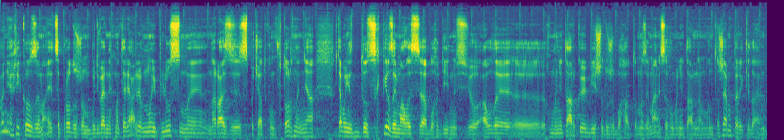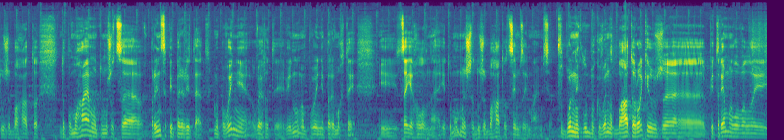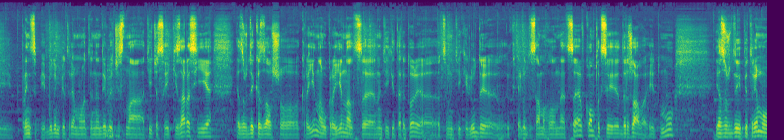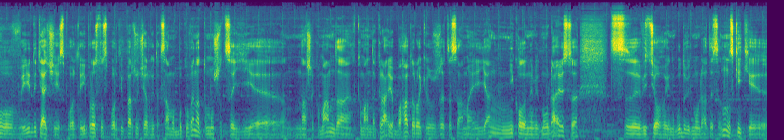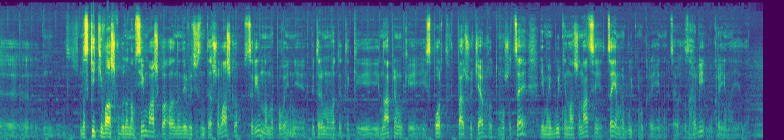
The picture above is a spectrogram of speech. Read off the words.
Компанія Гріко займається продажем будівельних матеріалів. Ну і плюс ми наразі з початком вторгнення, хоча ми до сих пір займалися благодійністю, але е, гуманітаркою більше дуже багато. Ми займаємося гуманітарним монтажем, перекидаємо дуже багато допомагаємо, тому що це в принципі пріоритет. Ми повинні виграти війну, ми повинні перемогти, і це є головне. І тому ми ще дуже багато цим займаємося. Футбольний клуб Буковина багато років вже підтримували. І, в принципі, будемо підтримувати, не дивлячись на ті часи, які зараз є. Я завжди казав, що країна, Україна це не тільки територія, це не тільки люди, хоча люди саме головне, це в комплексі держава. І тому я завжди підтримував і дитячий спорт, і просто спорт, і в першу чергу і так само Буковина, тому що це є наша команда, команда краю. Багато років вже те саме. І я ніколи не відмовляюся від цього і не буду відмовлятися. Ну наскільки, е, наскільки важко буде нам всім важко, але не дивлячись на те, що важко, все рівно ми повинні підтримувати такі напрямки і спорт в першу чергу, тому що це є майбутнє нашої нації, це є майбутнє України. Це взагалі Україна є. Да.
